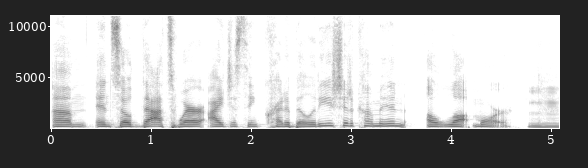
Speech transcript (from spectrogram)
Um, and so that's where I just think credibility should have come in a lot more. Mm-hmm.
